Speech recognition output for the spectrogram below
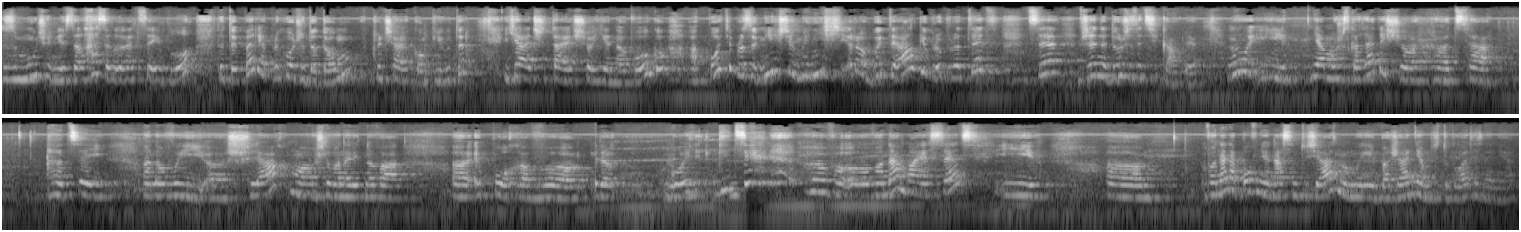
змучені залазили на цей блог, то тепер я приходжу додому, включаю комп'ютер, я читаю, що є на нового, а потім розумію, що мені ще робити алгебру, проте це вже не дуже зацікавлює. Ну і я можу сказати, що е, ця цей новий е, шлях, можливо, навіть нова епоха в педагогіці, вона має сенс і е, вона наповнює нас ентузіазмом і бажанням здобувати знання.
